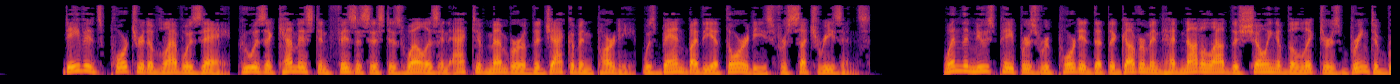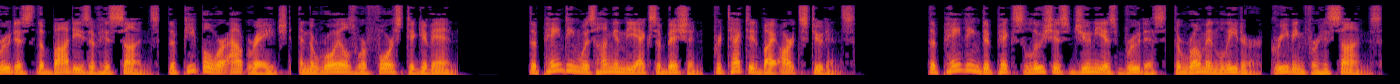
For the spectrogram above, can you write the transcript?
David's portrait of Lavoisier, who was a chemist and physicist as well as an active member of the Jacobin Party, was banned by the authorities for such reasons. When the newspapers reported that the government had not allowed the showing of the lictors bring to Brutus the bodies of his sons, the people were outraged, and the royals were forced to give in. The painting was hung in the exhibition, protected by art students. The painting depicts Lucius Junius Brutus, the Roman leader, grieving for his sons.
